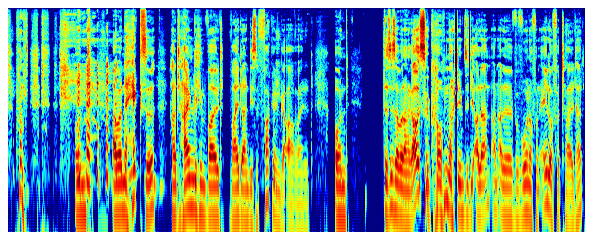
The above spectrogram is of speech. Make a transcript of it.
Und, und, aber eine Hexe hat heimlich im Wald weiter an diesen Fackeln gearbeitet. Und das ist aber dann rausgekommen, nachdem sie die alle an, an alle Bewohner von Alof verteilt hat.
